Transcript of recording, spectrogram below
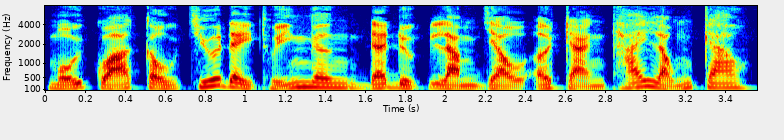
Mỗi quả cầu chứa đầy thủy ngân đã được làm giàu ở trạng thái lỏng cao.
